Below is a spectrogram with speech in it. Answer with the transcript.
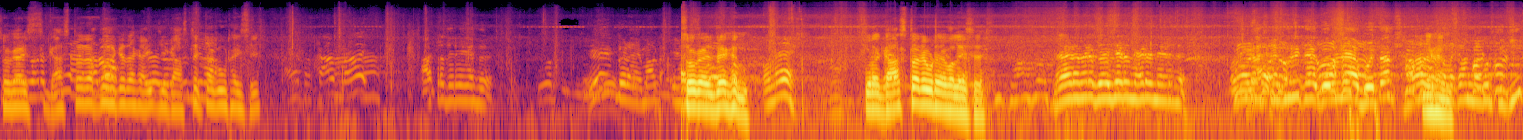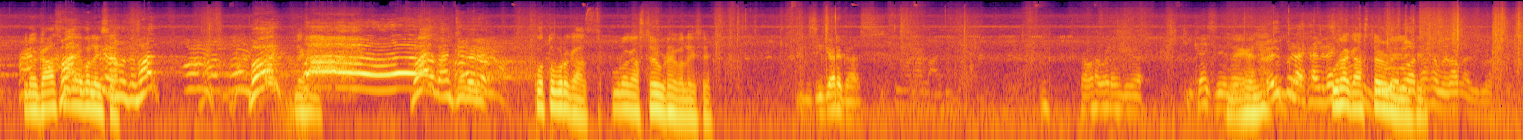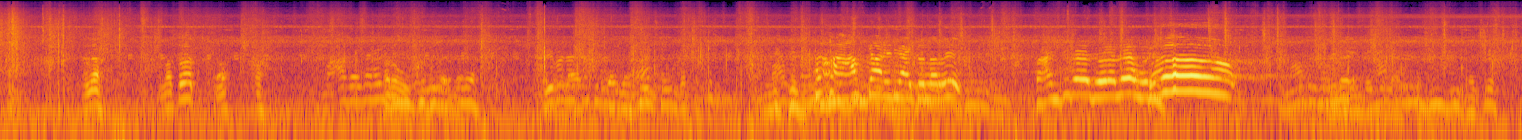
সো গাইস গাছটার আপনাদেরকে দেখাই যে গাছটা একটু উঠাইছে। সো গাইস দেখেন, পুরা গাছটারে উঠাই ফেলাইছে। গাছ উঠাই কত বড় গাছ, পুরো গাছটারে উঠাই ফেলাইছে। জিগার গাছ পুরা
